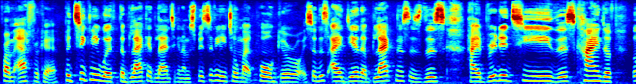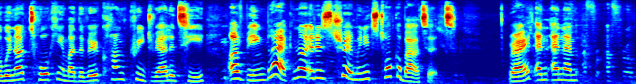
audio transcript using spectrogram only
from Africa, particularly with the Black Atlantic, and I'm specifically talking about Paul Gilroy. So this idea that blackness is this hybridity, this kind of, but we're not talking about the very concrete reality of being black. No, it is true, and we need to talk about it, right? And and I'm Afro, Afro,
